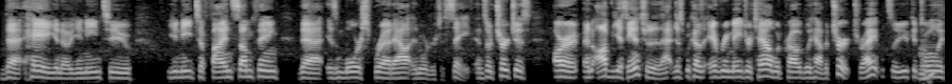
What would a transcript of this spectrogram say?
that hey, you know, you need to you need to find something that is more spread out in order to save. And so churches are an obvious answer to that just because every major town would probably have a church, right? So you could Mhm. totally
